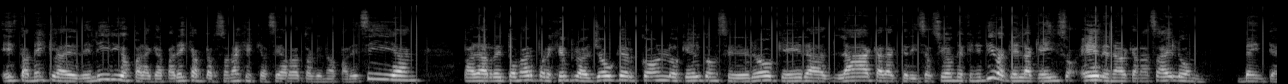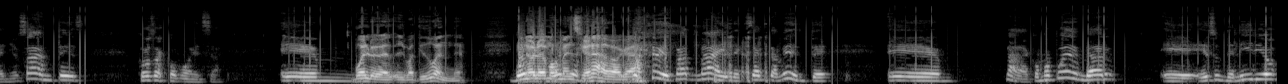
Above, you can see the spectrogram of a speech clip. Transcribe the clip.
esta mezcla de delirios para que aparezcan personajes que hacía rato que no aparecían, para retomar, por ejemplo, al Joker con lo que él consideró que era la caracterización definitiva, que es la que hizo él en Arkham Asylum 20 años antes, cosas como esa. Em, vuelve el batiduende. Vuelve- no lo hemos mencionado acá. Mind, exactamente. Eh, nada, como pueden ver, eh, es un delirio.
